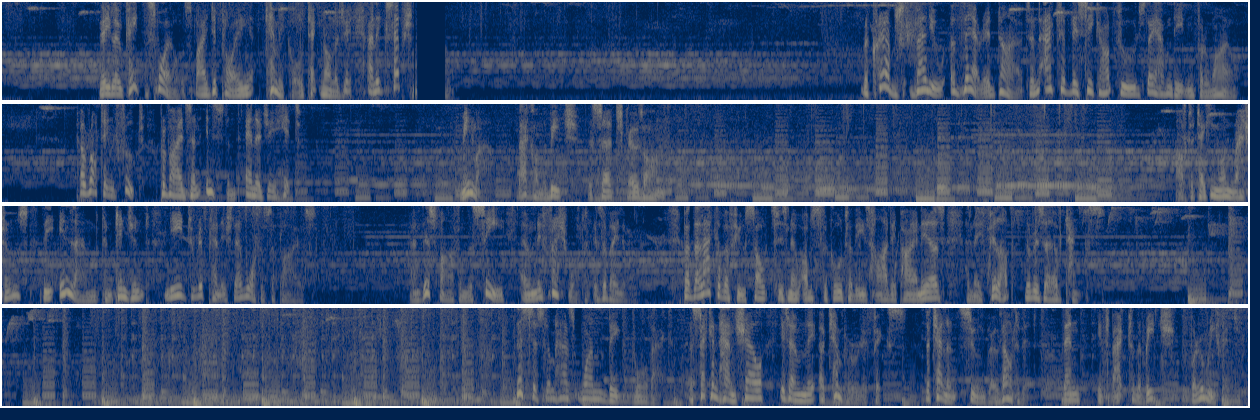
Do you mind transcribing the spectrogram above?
They locate the spoils by deploying chemical technology, an exception. The crabs value a varied diet and actively seek out foods they haven't eaten for a while. A rotting fruit provides an instant energy hit. Meanwhile, back on the beach, the search goes on. After taking on rations, the inland contingent need to replenish their water supplies. And this far from the sea, only fresh water is available. But the lack of a few salts is no obstacle to these hardy pioneers, and they fill up the reserve tanks. This system has one big drawback. A second-hand shell is only a temporary fix. The tenant soon grows out of it. Then it's back to the beach for a refit.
